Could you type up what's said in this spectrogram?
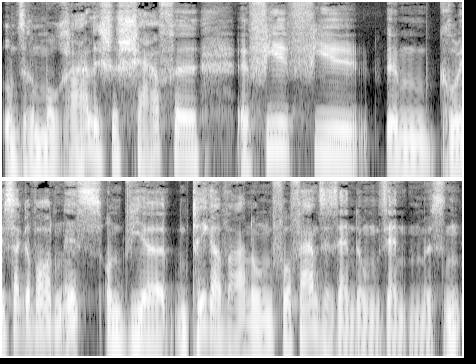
unsere moralische Schärfe äh, viel, viel ähm, größer geworden ist und wir Triggerwarnungen vor Fernsehsendungen senden müssen,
